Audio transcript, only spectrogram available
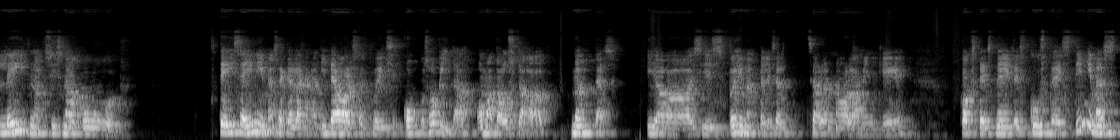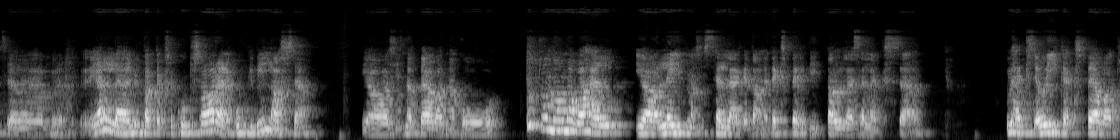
leidnud siis nagu teise inimese, kellega nad ideaalselt võiksid kokku sobida oma tausta mõttes. ja siis põhimõtteliselt seal on a la mingi kaksteist, neliteist, kuusteist inimest. jälle lükatakse kuhugi saarele, kuhugi villasse ja siis nad peavad nagu tutvuma omavahel ja leidma siis selle, keda need eksperdid talle selleks üheks ja õigeks peavad.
